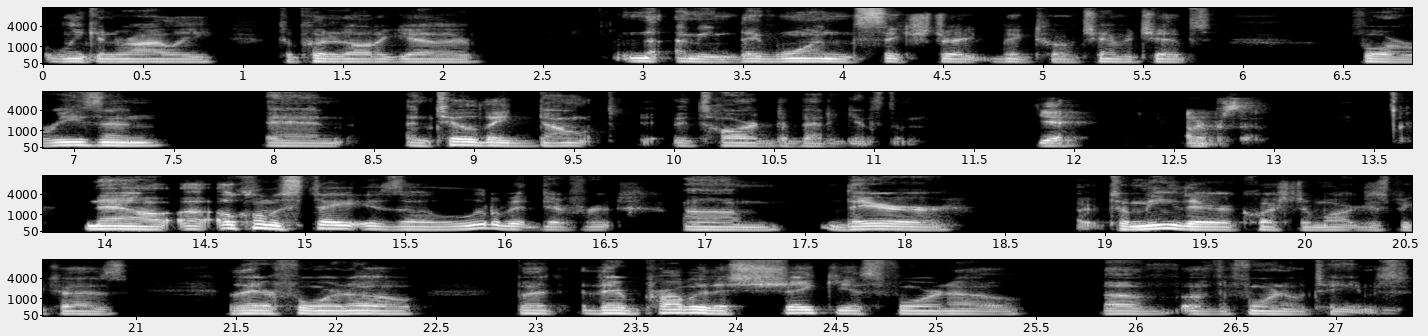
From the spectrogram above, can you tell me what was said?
Lincoln Riley to put it all together. I mean, they've won six straight Big Twelve championships for a reason, and until they don't, it's hard to bet against them. Yeah, hundred percent. Now, uh, Oklahoma State is a little bit different. Um, they're, uh, to me, they're a question mark just because they're four and zero, but they're probably the shakiest four and zero of of the four and zero teams.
